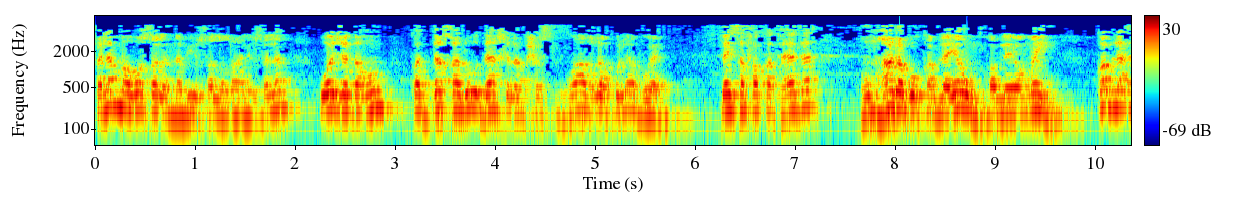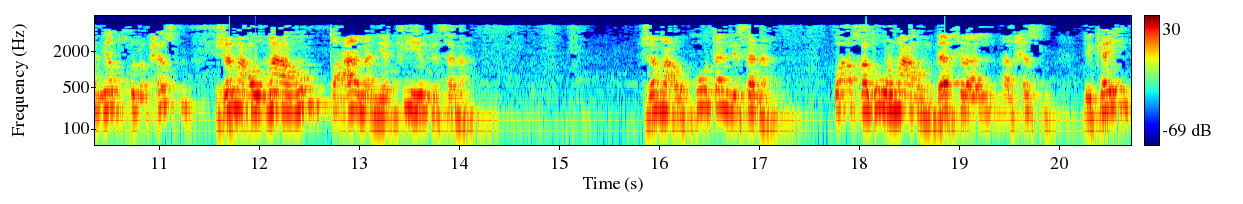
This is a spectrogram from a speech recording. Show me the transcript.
فلما وصل النبي صلى الله عليه وسلم وجدهم قد دخلوا داخل الحصن وأغلقوا الأبواب. ليس فقط هذا هم هربوا قبل يوم قبل يومين. قبل أن يدخلوا الحصن جمعوا معهم طعاما يكفيهم لسنة. جمعوا قوتا لسنة وأخذوه معهم داخل الحصن لكي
